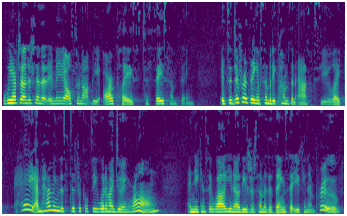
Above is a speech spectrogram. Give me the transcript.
We have to understand that it may also not be our place to say something. It's a different thing if somebody comes and asks you, like, hey, I'm having this difficulty. What am I doing wrong? And you can say, well, you know, these are some of the things that you can improve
